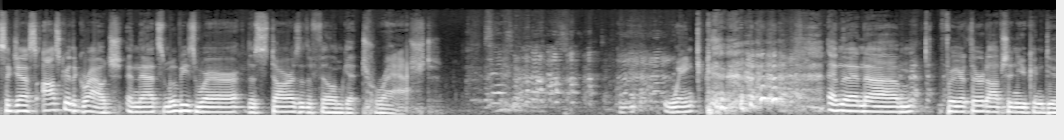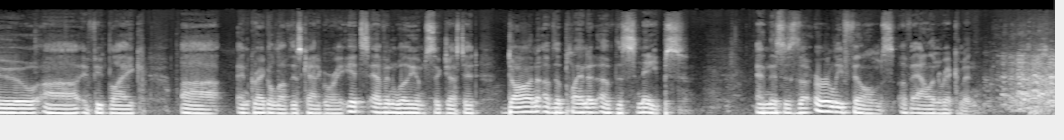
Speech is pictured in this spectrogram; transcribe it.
suggests Oscar the Grouch, and that's movies where the stars of the film get trashed. Wink. and then um, for your third option, you can do, uh, if you'd like, uh, and Greg will love this category. It's Evan Williams suggested Dawn of the Planet of the Snapes. And this is the early films of Alan Rickman.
